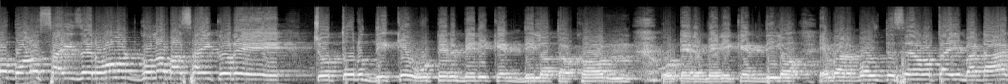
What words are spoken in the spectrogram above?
বড় বড় সাইজের উটগুলো বাছাই করে চতুর্দিকে উটের ব্যারিকেড দিল তখন। উটের ব্যারিকেড দিল। এবার বলতেছে, ও তাই বা ডাক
